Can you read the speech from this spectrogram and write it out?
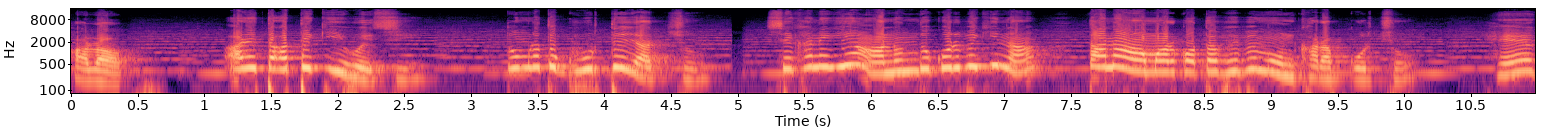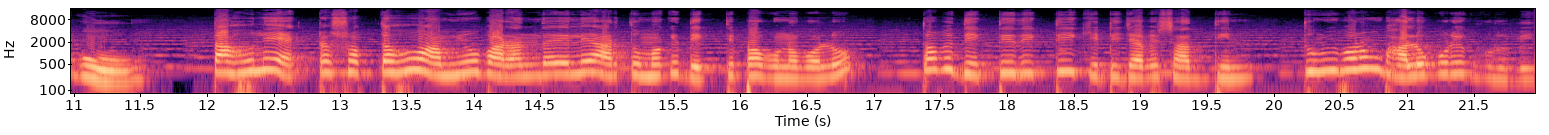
খারাপ। আরে তাতে কি হয়েছে? তোমরা তো ঘুরতে যাচ্ছ। সেখানে গিয়ে আনন্দ করবে কি না? তা না আমার কথা ভেবে মন খারাপ করছ। হ্যাঁ গো। তাহলে একটা সপ্তাহ আমিও বারান্দায় এলে আর তোমাকে দেখতে পাবো না বলো? তবে দেখতে দেখতেই কেটে যাবে সাত দিন। তুমি বরং ভালো করে ঘুরবে।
